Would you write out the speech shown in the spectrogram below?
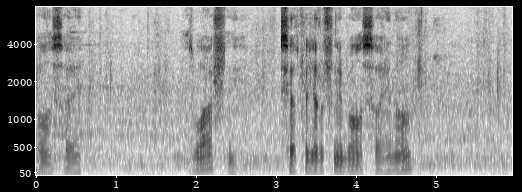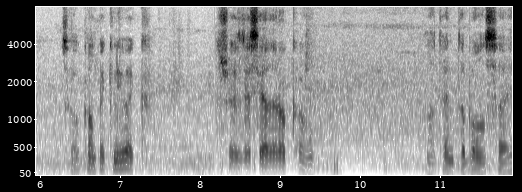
Bonsai. Zvláštny. 55-ročný bonsai, no. Celkom pekný vek. 60 rokov má tento bonsai.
